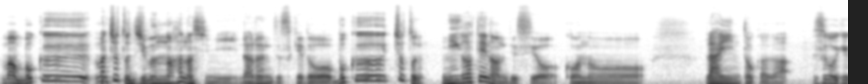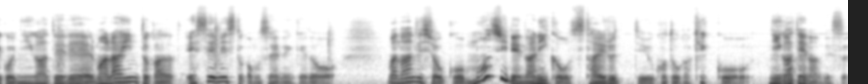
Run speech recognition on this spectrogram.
まあ僕、まあちょっと自分の話になるんですけど、僕、ちょっと苦手なんですよ。この、LINE とかが。すごい結構苦手で、まあ LINE とか SNS とかもそうやねんけど、まあなんでしょう、こう、文字で何かを伝えるっていうことが結構苦手なんです。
